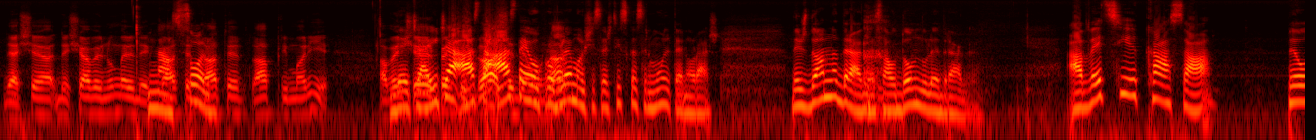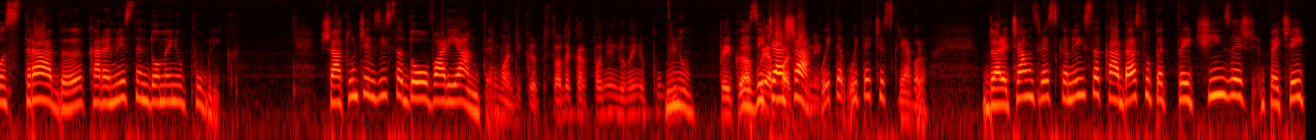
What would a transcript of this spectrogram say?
De așa, deși avem numere de case Nasol. date la primărie. Avem Deci cereri aici, pentru asta, gaze asta de e o un an. problemă și să știți că sunt multe în oraș. Deci, doamnă dragă sau domnule dragă, aveți casa pe o stradă care nu este în domeniu public. Și atunci există două variante. Cum adică? Strada Carpați nu e în domeniul public? Nu. Păi că El a cui zice așa, aparține? uite, uite ce scrie acolo. Deoarece am înțeles că nu există cadastru pe, pe, 50, pe cei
